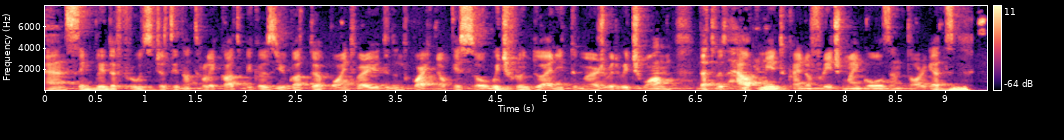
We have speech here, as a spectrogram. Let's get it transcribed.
and simply the fruits just did not really cut because you got to a point where you didn't quite know okay so which fruit do i need to merge with which one that would help me to kind of reach my goals and targets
